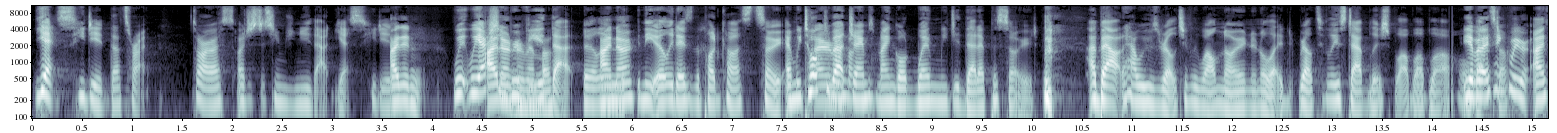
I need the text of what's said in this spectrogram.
Yes, he did. That's right. Sorry, I just assumed you knew that. Yes, he did. I didn't. We we actually reviewed remember. that early. I in the- in the early days of the podcast. So, and we talked about. James Mangold when we did that episode about how he was relatively well known and all that, relatively established. Blah blah blah. yeah, but I think stuff. we. I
